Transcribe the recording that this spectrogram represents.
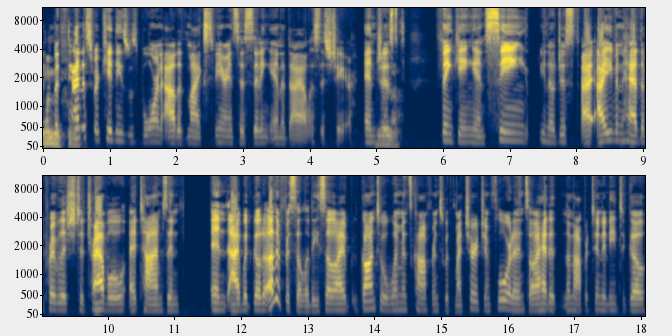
but, but kindness for kidneys was born out of my experiences sitting in a dialysis chair and just. Yeah thinking and seeing you know just I, I, even had the privilege to travel at times and and I would go to other facilities. So I've gone to a women's conference with my church in Florida, and so I had an opportunity to go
